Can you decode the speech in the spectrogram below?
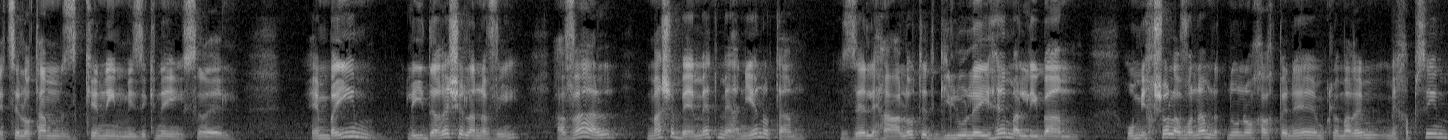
אצל אותם זקנים מזקני ישראל. הם באים להידרש אל הנביא, אבל מה שבאמת מעניין אותם זה להעלות את גילוליהם על ליבם, ומכשול עוונם נתנו נוכח פניהם, כלומר הם מחפשים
